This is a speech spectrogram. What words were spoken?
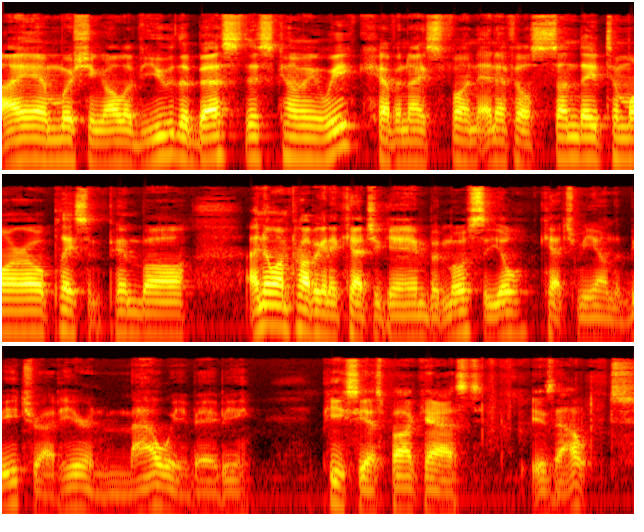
I am wishing all of you the best this coming week. Have a nice, fun NFL Sunday tomorrow. Play some pinball. I know I'm probably going to catch a game, but mostly you'll catch me on the beach right here in Maui, baby. PCS Podcast is out.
